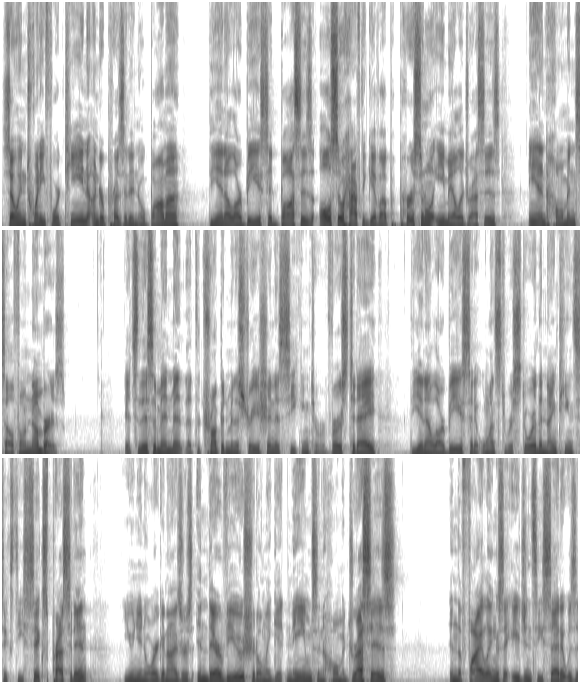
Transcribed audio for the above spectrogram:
So in 2014, under President Obama, the NLRB said bosses also have to give up personal email addresses and home and cell phone numbers. It's this amendment that the Trump administration is seeking to reverse today. The NLRB said it wants to restore the 1966 precedent. Union organizers, in their view, should only get names and home addresses. In the filings, the agency said it was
